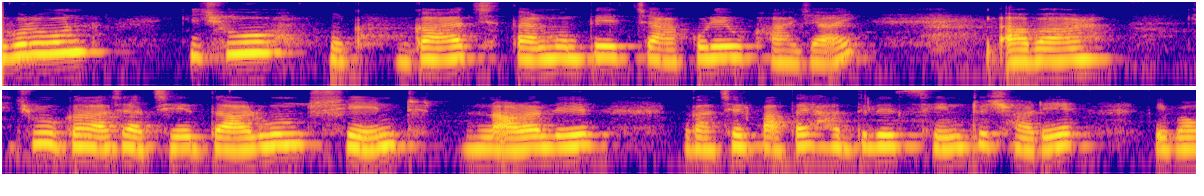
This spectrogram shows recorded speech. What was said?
ধরুন কিছু গাছ তার মধ্যে চা করেও খাওয়া যায়। আবার কিছু গাছ আছে, দারুণ সেন্ট। নাড়ালে গাছের পাতায় হাত দিলে সেন্টও ছাড়ে এবং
